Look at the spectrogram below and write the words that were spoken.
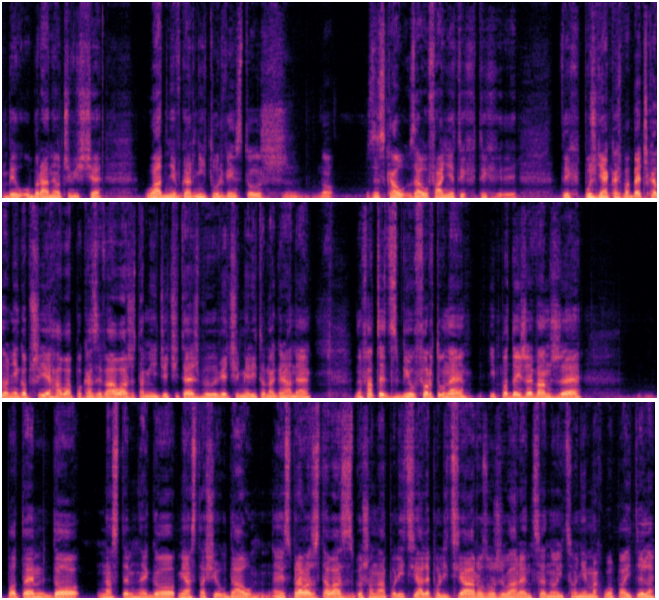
Był ubrany oczywiście ładnie w garnitur, więc to już no, zyskał zaufanie tych, tych, tych. Później jakaś babeczka do niego przyjechała, pokazywała, że tam jej dzieci też były, wiecie, mieli to nagrane. No facet zbił fortunę i podejrzewam, że potem do następnego miasta się udał. E, Sprawa została zgłoszona na policję, ale policja rozłożyła ręce, no i co, nie ma chłopa i tyle.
